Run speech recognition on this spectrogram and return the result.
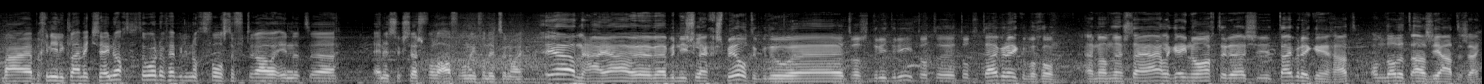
Maar beginnen jullie een klein beetje zenuwachtig te worden of hebben jullie nog het volste vertrouwen in het, uh, en een succesvolle afronding van dit toernooi? Ja, nou ja, we, we hebben niet slecht gespeeld. Ik bedoel, uh, het was 3-3 tot, tot de tiebreaker begon. En dan sta je eigenlijk 1-0 achter als je de tiebreaker ingaat, omdat het Aziaten zijn.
